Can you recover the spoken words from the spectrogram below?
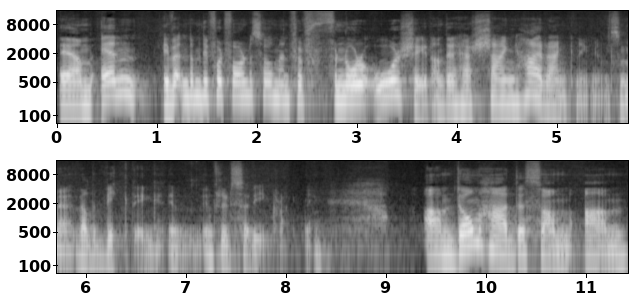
um, en, jag vet inte om det är fortfarande så, men för, för några år sedan, den här Shanghai-rankningen som är väldigt viktig, inflytelserik rankning, um, de hade som, um,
